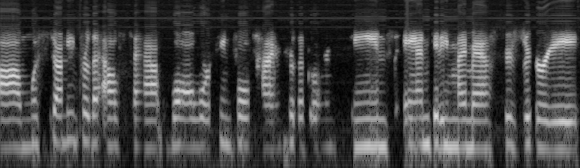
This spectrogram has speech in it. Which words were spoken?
um, was studying for the LSAT while working full time for the Bernsteins and getting my master's degree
